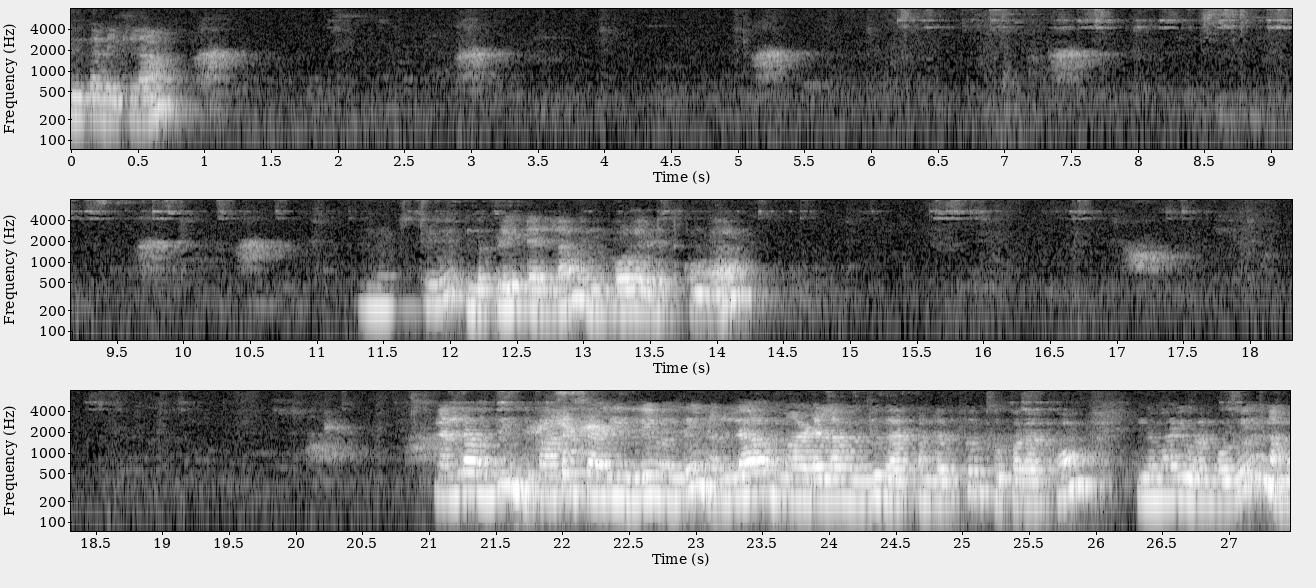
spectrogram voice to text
பின் பண்ணிக்கலாம். நெக்ஸ்ட்டு இந்த பிளேட் எல்லாம் இது போல் எடுத்துக்கோங்க. நல்லா வந்து இந்த காட்டன் சாரீ இதுலேயே வந்து நல்லா மாடலாக வந்து வேர் பண்ணுறதுக்கு சூப்பராக இருக்கும். இந்த மாதிரி விடும்போது நம்ம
